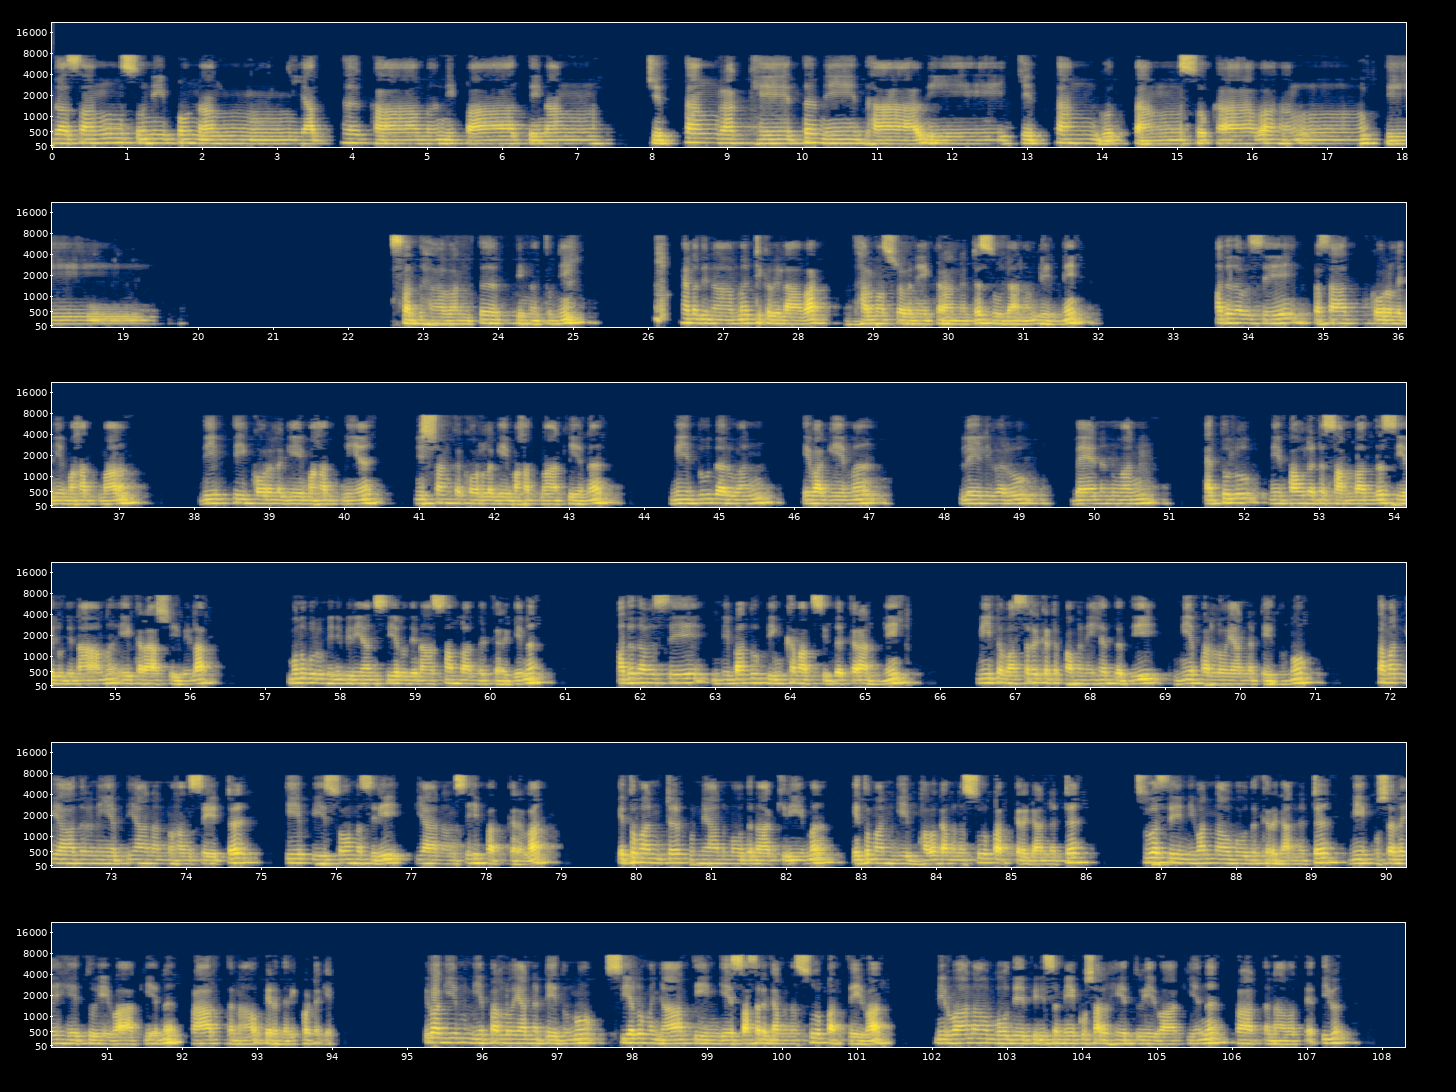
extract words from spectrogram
සුදුද්දසං සුනිපුනං යත්ථ කාම නිපාතිනං චිත්තං රක්ඛේත මේධාවි චිත්තං ගුත්තං සුඛවහං සද්ධාවන්ත පින්තුනි හැමදිනාම ටික වෙලාවක් ධර්ම ශ්‍රවණය කරන්නට සූදානම් වෙන්නේ. අද දවසේ ප්‍රසාද් කෝරළගේ මහත්මයා දීප්ති කෝරළගේ මහත්මිය නිශ්ශංක කෝරළගේ මහත්මයා කියන මේ දූ දරුවන් ඒ වගේම ලේලිවරු බෑනනුවන් ඇතුළු මේ පවුලට සම්බන්ධ සියලු දෙනාම ඒක රාශී වෙලා මොනබුරු මිනිබිරියන් සියලු දෙනා සම්බන්ධ කරගෙන අද දවසේ මෙබඳු පින්කමක් සිද්ධ කරන්නේ මීට වසරකට පමණ ඉහතදී මිය පරලෝ යන්නට යෙදුණු තමන්ගේ ආදරණීය පියාණන් වහන්සේට ඒ.පී. සෝමසිරි පියාණන් සිහිපත් කරලා එතුමන්ට පුණ්‍යානුමෝදනා කිරීම එතුමන්ගේ භව ගමන සුවපත් කරගන්නට සුවසේ නිවන් අවබෝධ කරගන්නට මේ කුසලය හේතු වේවා කියන ප්‍රාර්ථනාව පෙරදරි කොටගෙන. ඒ වගේම මිය පරලෝ යන්නට යෙදුණු සියලුම ඥාතීන්ගේ සසර ගමන සුවපත් වේවා. නිර්වාණ අවබෝධයේ පිණිස මේ කුසල් හේතු වේවා කියන ප්‍රාර්ථනාවත් ඇතිව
